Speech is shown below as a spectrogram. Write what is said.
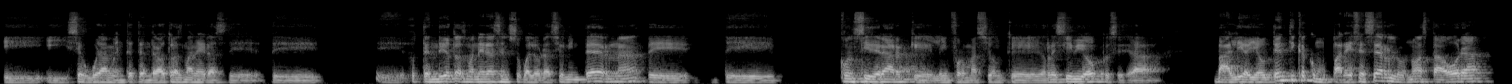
y, seguramente tendrá otras maneras de, eh, tendría otras maneras en su valoración interna de, de, considerar que la información que recibió pues será válida y auténtica como parece serlo, ¿no? Hasta ahora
